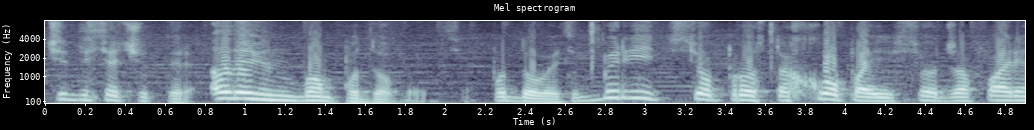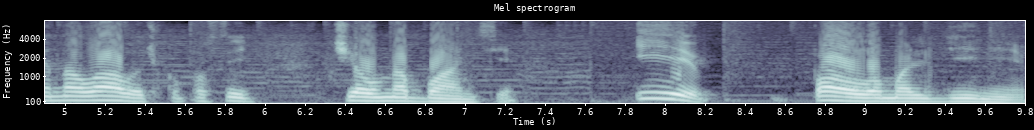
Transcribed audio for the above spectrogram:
64. Але він вам подобається. Подобається. Беріть все, просто хопа і все, Джафарі на лавочку посидь, чел на банці. І Пауло Мальдіні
